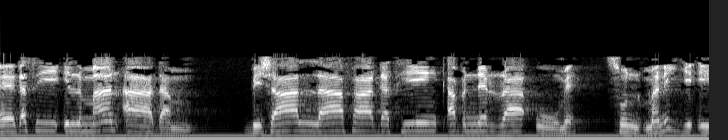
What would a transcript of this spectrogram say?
إيجسي إلمان آدم bishaan laafaa gatiin qabnerraa uume sun maniyyi'i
